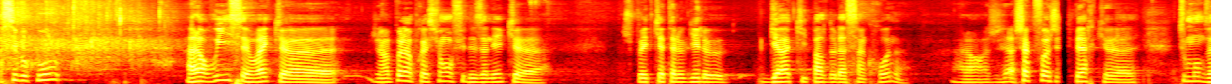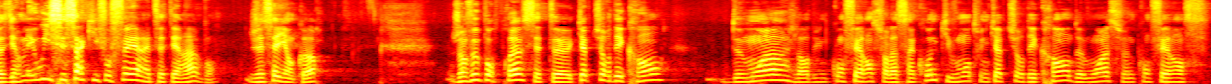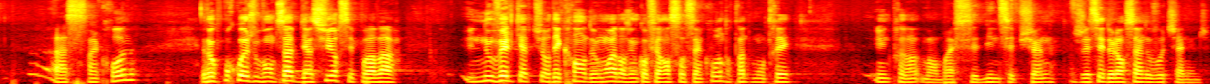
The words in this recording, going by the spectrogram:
Merci beaucoup. Alors oui, c'est vrai que j'ai un peu l'impression au fil des années que je peux être catalogué le gars qui parle de la synchrone. Alors à chaque fois, j'espère que tout le monde va se dire mais oui, c'est ça qu'il faut faire, etc. Bon, j'essaye encore. J'en veux pour preuve cette euh, capture d'écran de moi lors d'une conférence sur la synchrone qui vous montre une capture d'écran de moi sur une conférence asynchrone. Et donc pourquoi je vous montre ça? Bien sûr, c'est pour avoir une nouvelle capture d'écran de moi dans une conférence en synchrone en train de montrer une présentation. Bon, bref, c'est l'Inception. J'essaie de lancer un nouveau challenge.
